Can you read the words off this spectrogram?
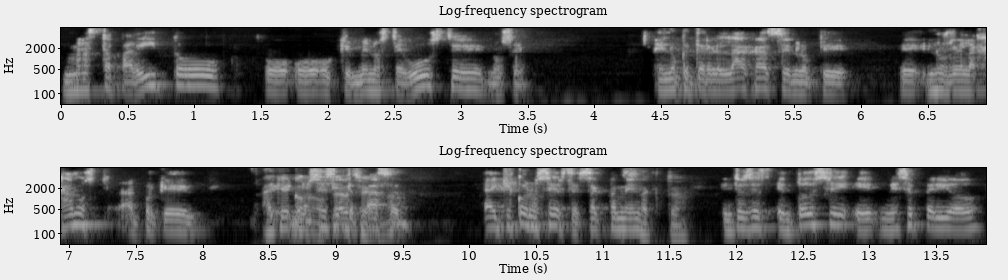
más tapadito, o, que menos te guste, no sé. En lo que te relajas, en lo que eh, nos relajamos, porque hay que conocerse. No sé si te pasa. Hay que conocerse, exactamente. Exacto. Entonces, entonces en ese periodo,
